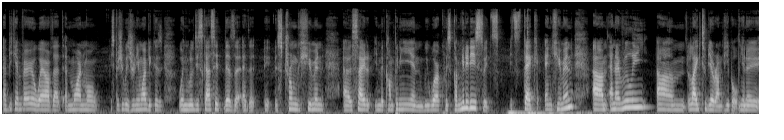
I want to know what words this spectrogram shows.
I became very aware of that, and more and more. Especially with Joli Moi, because when we'll discuss it, there's a, a, a strong human uh, side in the company, and we work with communities, so it's it's tech and human. Um, and I really um, like to be around people. You know,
